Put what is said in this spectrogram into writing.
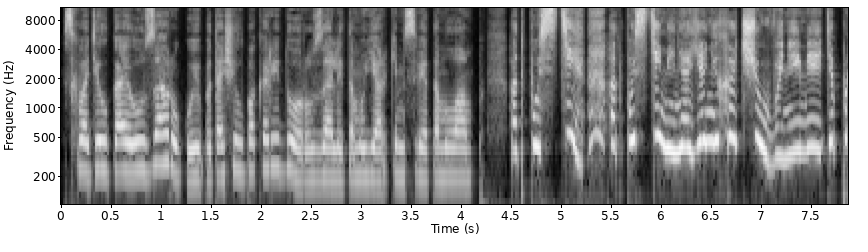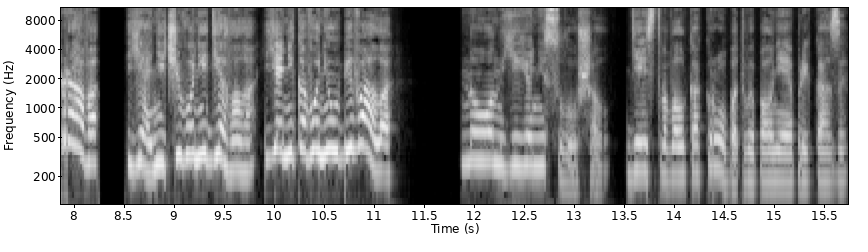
схватил Кайлу за руку и потащил по коридору, залитому ярким светом ламп. «Отпусти! Отпусти меня! Я не хочу! Вы не имеете права! Я ничего не делала! Я никого не убивала!» Но он ее не слушал, действовал как робот, выполняя приказы.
